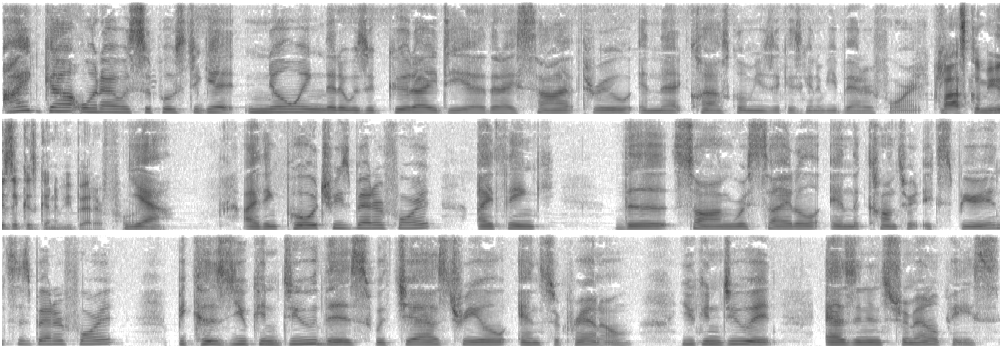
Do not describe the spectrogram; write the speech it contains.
I got what I was supposed to get, knowing that it was a good idea, that I saw it through, and that classical music is going to be better for it. Classical music is going to be better for it. Yeah. I think poetry's better for it. I think the song recital and the concert experience is better for it because you can do this with jazz trio and soprano. You can do it as an instrumental piece.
